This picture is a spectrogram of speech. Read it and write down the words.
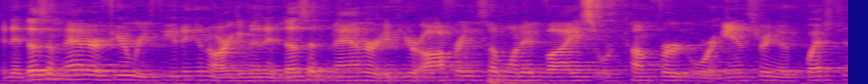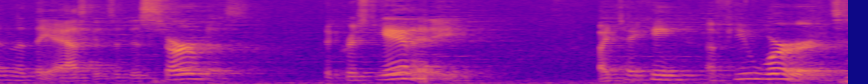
And it doesn't matter if you're refuting an argument, it doesn't matter if you're offering someone advice or comfort or answering a question that they ask. It's a disservice to Christianity by taking a few words,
